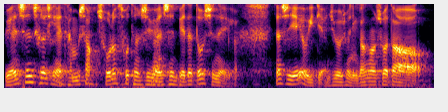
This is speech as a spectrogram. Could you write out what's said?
原生车型也谈不上，除了速腾是原生，别的都是那个。但是也有一点，就是说你刚刚说到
